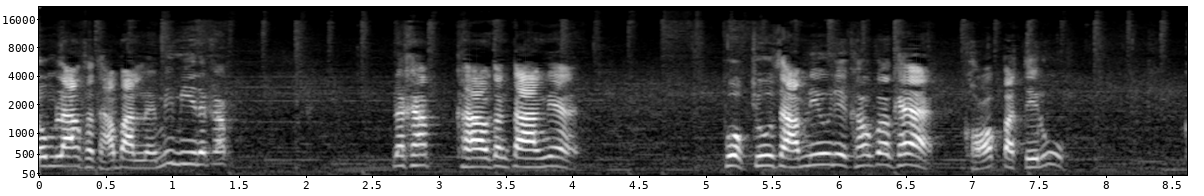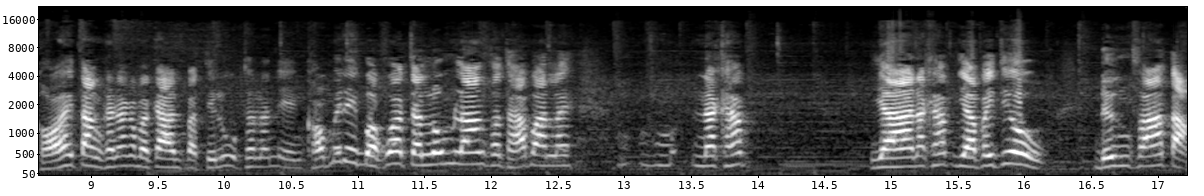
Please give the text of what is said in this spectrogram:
ล้มล้างสถาบันเลยไม่มีนะครับนะครับ ข่าวต่างๆเนี่ยพวกชูสามนิ้วเนี่ยเขาก็แค่ขอปฏิรูป ขอให้ตั้งคณะกรรมการปฏิรูปเท่านั้นเองเขาไม่ได้บอกว่าจะล้มล้างสถาบันอะไรนะครับ อย่านะครับ อย่าไปเที่ยวดึงฟ้าต่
